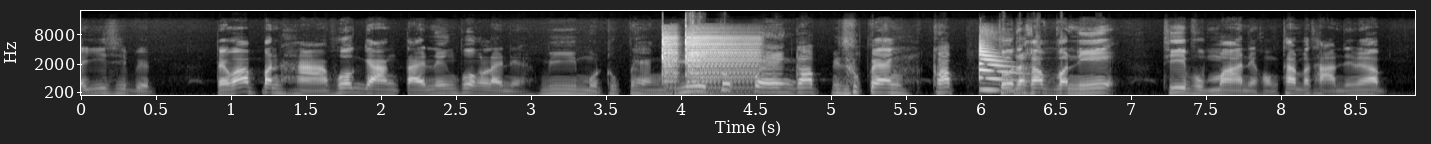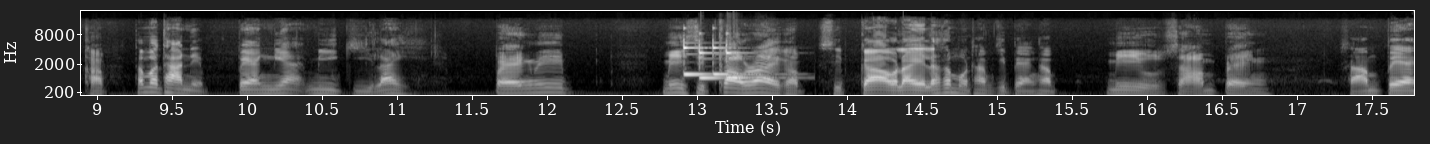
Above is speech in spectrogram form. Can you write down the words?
221 แต่ว่าปัญหาพวกยางตายนึ่งพวกอะไรเนี่ยมีหมดทุกแปลงไหมมีทุกแปลงครับมีทุกแปลงครับโทษนะครับวันนี้ที่ผมมาเนี่ยของท่านประธานใช่ไหมครับครับ ท่านประธานเนี่ยแปลงเนี้ยมีกี่ไร่ แปลงนี้มี 19 ไร่ครับ 19 ไร่แล้วทั้งหมดทำกี่แปลงครับมีอยู่ 3 แปลง สามแปลง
